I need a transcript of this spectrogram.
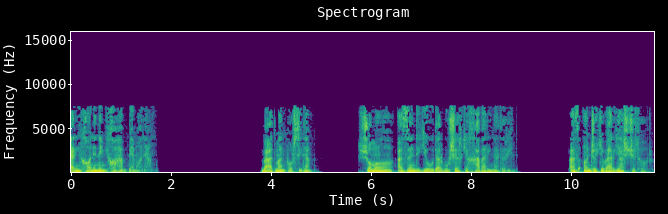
در این خانه نمی‌خواهم بمانم. بعد من پرسیدم شما از زندگی او در بوشهر که خبری ندارید. از آنجا که برگشت چطور؟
